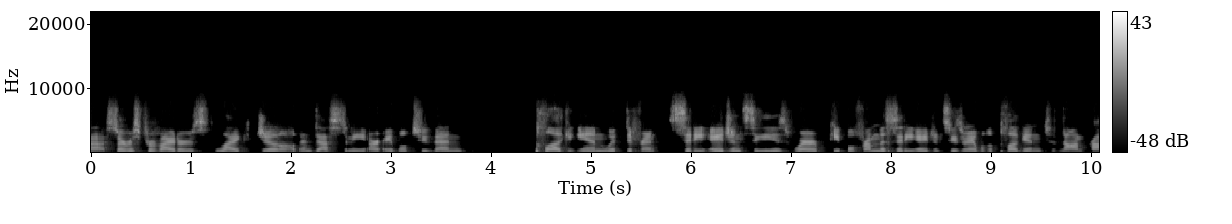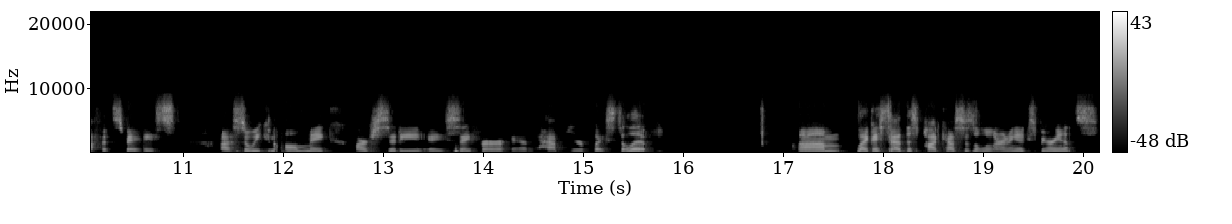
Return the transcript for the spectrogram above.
uh, service providers like Jill and Destiny are able to then plug in with different city agencies where people from the city agencies are able to plug into nonprofit space uh, so we can all make our city a safer and happier place to live. Um, like I said, this podcast is a learning experience.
